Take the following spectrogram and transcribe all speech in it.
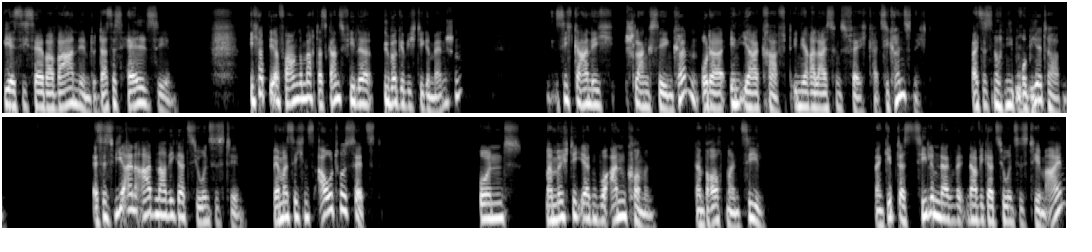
wie er sich selber wahrnimmt. Und das ist Hellsehen. Ich habe die Erfahrung gemacht, dass ganz viele übergewichtige Menschen sich gar nicht schlank sehen können oder in ihrer Kraft, in ihrer Leistungsfähigkeit. Sie können es nicht, weil sie es noch nie mhm. probiert haben. Es ist wie eine Art Navigationssystem. Wenn man sich ins Auto setzt und man möchte irgendwo ankommen, dann braucht man ein Ziel. Man gibt das Ziel im Navigationssystem ein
